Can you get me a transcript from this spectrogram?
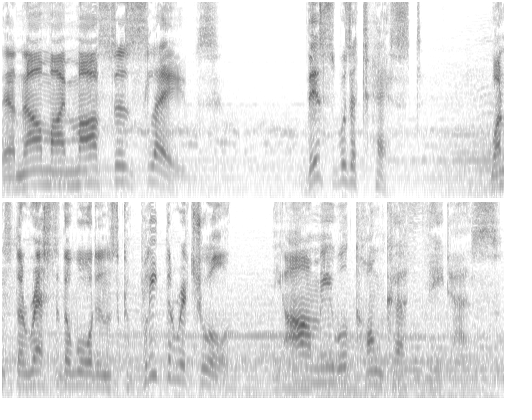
They are now my master's slaves. This was a test. Once the rest of the Wardens complete the ritual, the army will conquer Thedas.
